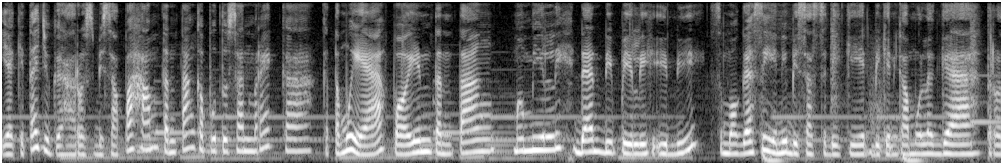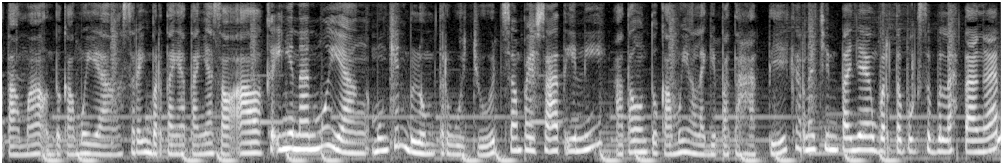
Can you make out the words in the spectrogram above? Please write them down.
Ya kita juga harus bisa paham tentang keputusan mereka. Ketemu ya poin tentang memilih dan dipilih ini. Semoga sih ini bisa sedikit bikin kamu lega, terutama untuk kamu yang sering bertanya-tanya soal keinginanmu yang mungkin belum terwujud sampai saat ini atau untuk kamu yang lagi patah hati karena cintanya yang bertepuk sebelah tangan.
